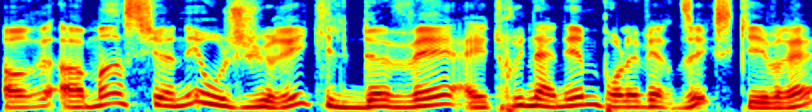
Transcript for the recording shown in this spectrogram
a, a mentionné au jury qu'il devait être unanime pour le verdict, ce qui est vrai,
